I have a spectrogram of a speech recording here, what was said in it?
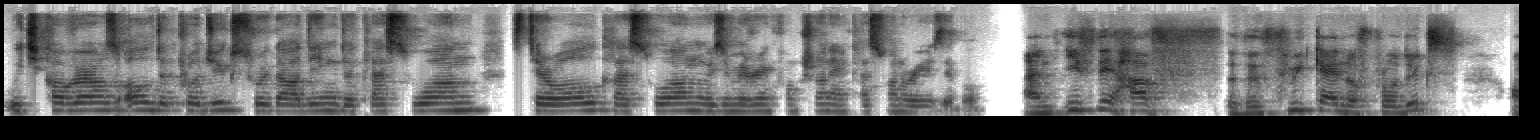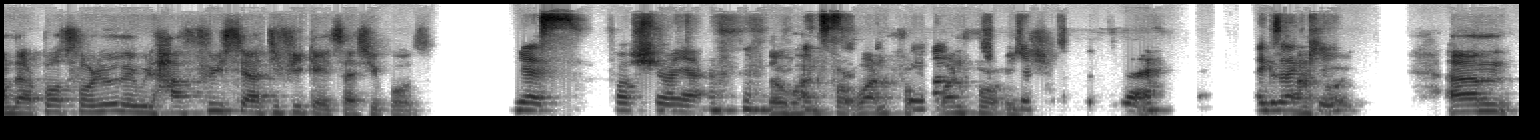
which covers all the products regarding the Class 1 sterile, Class 1 with a mirroring function, and Class 1 reusable. And if they have the three kind of products, on their portfolio, they will have three certificates, I suppose. Yes, for sure. Yeah. So one for one for one for each. Yeah, exactly. Um,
